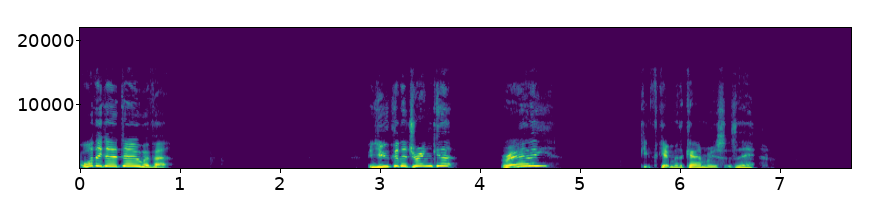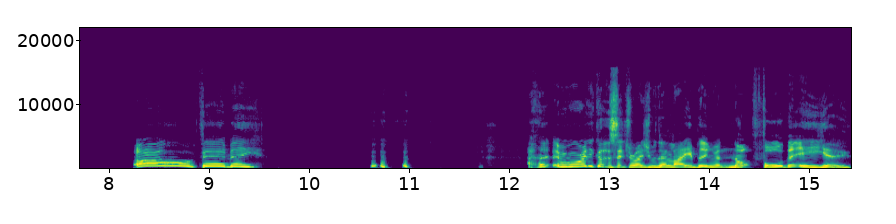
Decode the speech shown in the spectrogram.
what are they going to do with it? Are you going to drink it? Really? Keep forgetting where the camera is. It's there. Oh, dear me. We've already got the situation with the labelling but not for the EU.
